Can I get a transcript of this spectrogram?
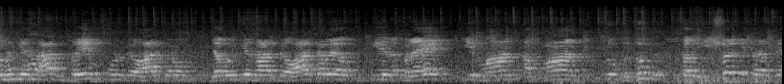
उनके साथ प्रेम पूर्ण व्यवहार करो। जब उनके साथ व्यवहार कर रहे हो ये रहे ये मान अपमान सुख दुख सब ईश्वर की तरफ़ से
